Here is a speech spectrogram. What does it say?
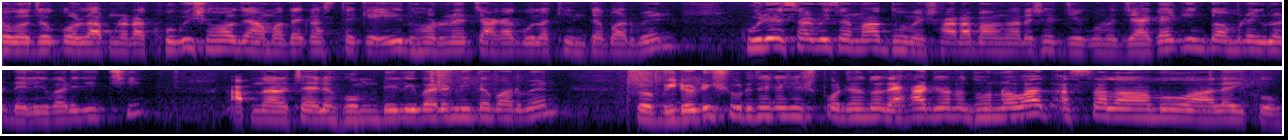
যোগাযোগ করলে আপনারা খুবই সহজে আমাদের কাছ থেকে এই ধরনের চাকাগুলো কিনতে পারবেন। কুরিয়ার সার্ভিসের মাধ্যমে সারা বাংলাদেশের যে কোনো জায়গায় কিন্তু আমরা এগুলো ডেলিভারি দিচ্ছি। আপনারা চাইলে হোম ডেলিভারি নিতে পারবেন। তো ভিডিওটি শুরু থেকে শেষ পর্যন্ত দেখার জন্য ধন্যবাদ। আসসালামু আলাইকুম।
